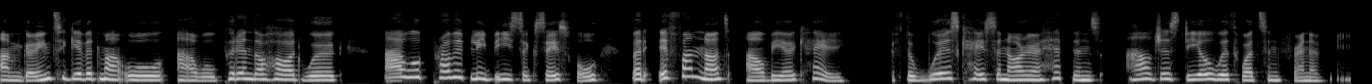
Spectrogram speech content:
I'm going to give it my all. I will put in the hard work. I will probably be successful. But if I'm not, I'll be okay. If the worst case scenario happens, I'll just deal with what's in front of me.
